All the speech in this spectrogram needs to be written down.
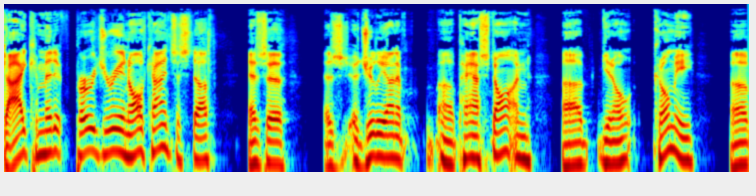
Guy committed perjury and all kinds of stuff. As uh, as Giuliani uh, passed on, uh, you know, Comey, uh,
